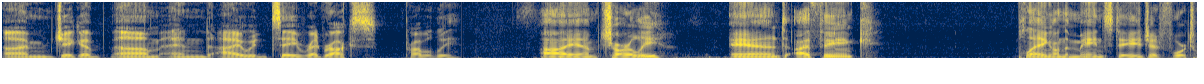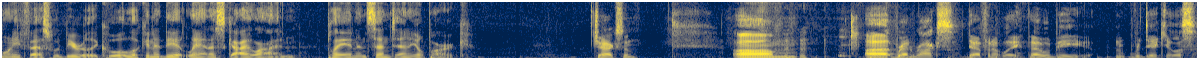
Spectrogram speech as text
I'm Jacob, um, and I would say Red Rocks probably. I am Charlie, and I think playing on the main stage at 420 Fest would be really cool. Looking at the Atlanta skyline, playing in Centennial Park. Jackson. Um, uh, Red Red Rocks definitely. That would be ridiculous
